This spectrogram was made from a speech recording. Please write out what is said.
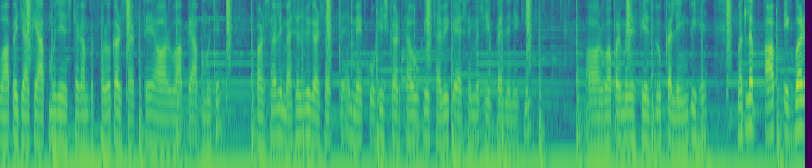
वहाँ पे जाके आप मुझे इंस्टाग्राम पे फॉलो कर सकते हैं और वहाँ पे आप मुझे पर्सनली मैसेज भी कर सकते हैं। मैं कोशिश करता हूँ कि सभी का एस रिप्लाई देने की। और वहाँ पर मेरे फेसबुक का लिंक भी है। मतलब आप एक बार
